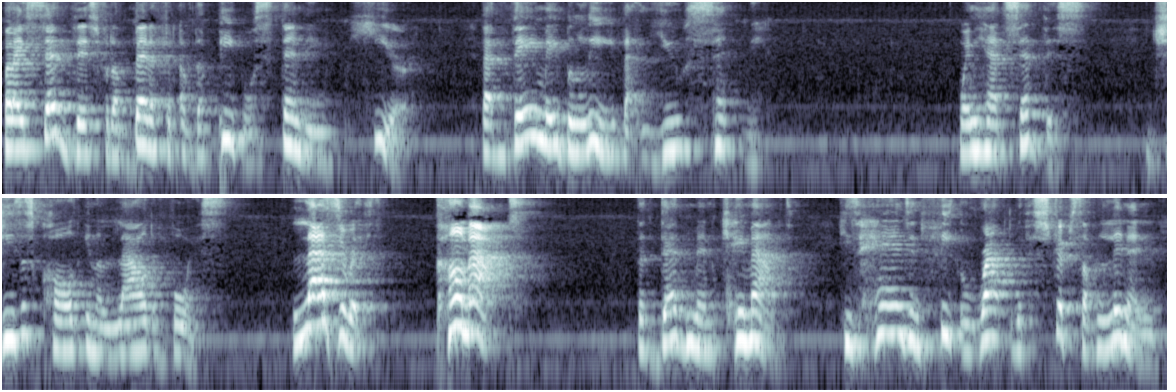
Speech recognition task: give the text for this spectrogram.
But I said this for the benefit of the people standing here, that they may believe that you sent me. When he had said this, Jesus called in a loud voice, Lazarus, come out! The dead man came out, his hands and feet wrapped with strips of linen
